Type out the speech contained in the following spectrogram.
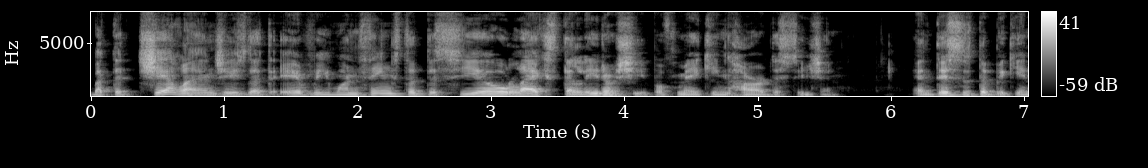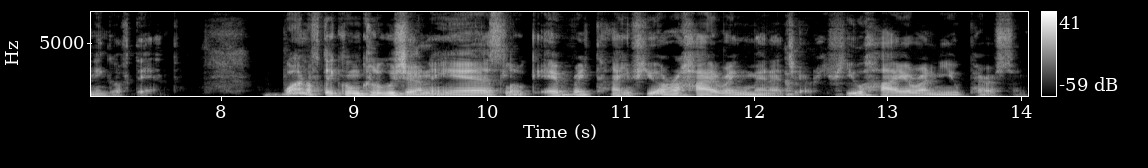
But the challenge is that everyone thinks that the ceo lacks the leadership of making hard decisions and this is the beginning of the end one of the conclusion is look every time if you're a hiring manager if you hire a new person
